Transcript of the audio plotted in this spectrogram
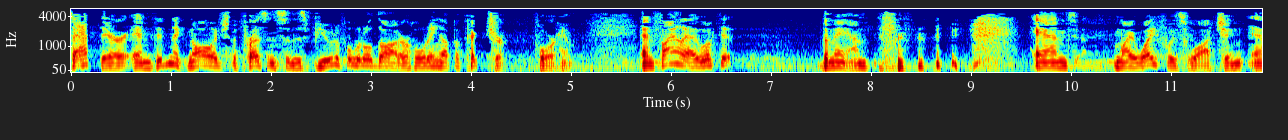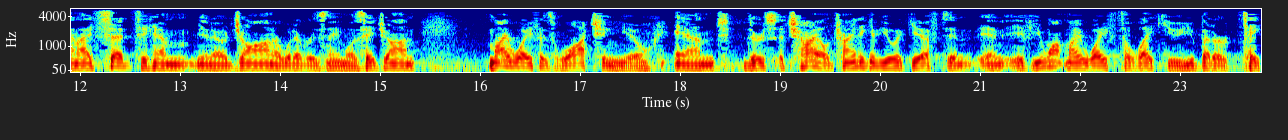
sat there and didn't acknowledge the presence of this beautiful little daughter holding up a picture for him. And finally, I looked at the man, and my wife was watching, and I said to him, you know, John or whatever his name was, hey, John, my wife is watching you, and there's a child trying to give you a gift, and, and if you want my wife to like you, you better take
